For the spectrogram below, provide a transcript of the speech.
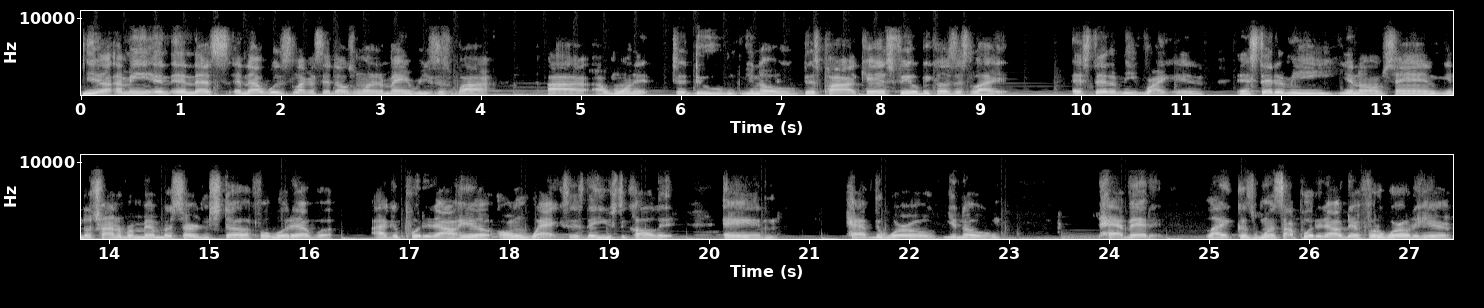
Yeah, I mean, and and that's and that was like I said, that was one of the main reasons why I I wanted to do you know this podcast feel because it's like instead of me writing instead of me you know i'm saying you know trying to remember certain stuff or whatever i could put it out here on wax as they used to call it and have the world you know have at it like because once i put it out there for the world to hear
